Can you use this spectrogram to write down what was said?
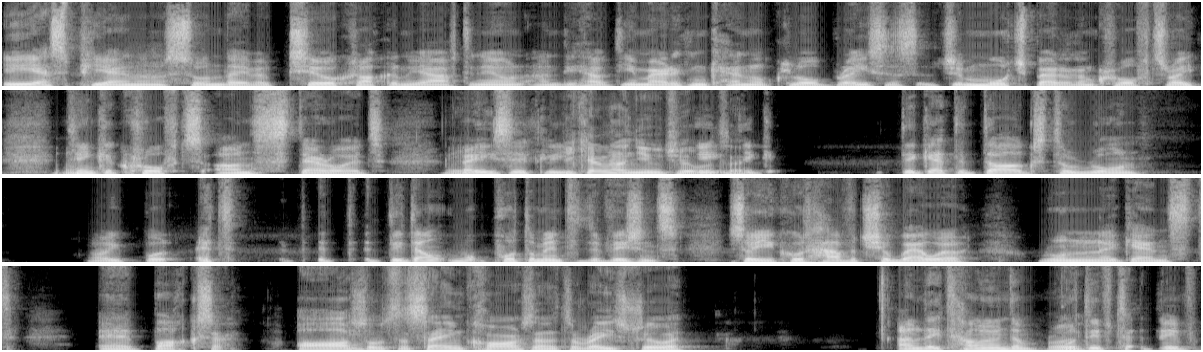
ESPN on a Sunday about two o'clock in the afternoon, and they have the American Kennel Club races, which are much better than Crufts, right? Mm. Think of Crufts on steroids. Basically, You can on YouTube, they, they, they get the dogs to run, right? But it's it, they don't put them into divisions, so you could have a Chihuahua running against a boxer. Oh, so it's the same course and it's a race through it. And they time them, Right. but they've, t- they've,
